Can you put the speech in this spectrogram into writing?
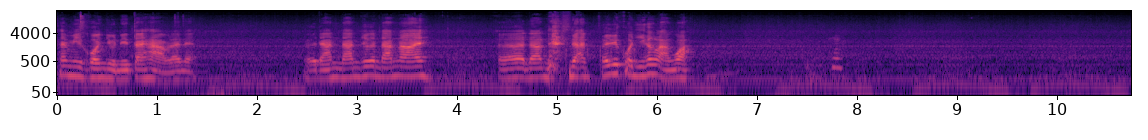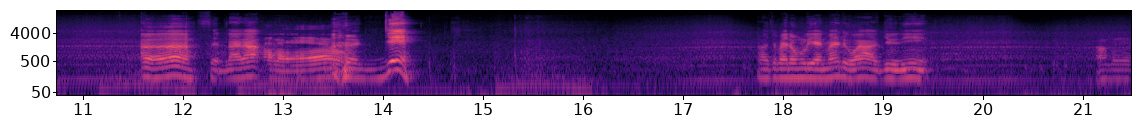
ถ้ามีคนอยู่นี่ตายหาไปแล้วเนี่ย เออดันดันช่วยกันดันหน่อย เออดันดันดันเฮ้ยมีคนยิงข้างหลังว่ะ เออ เสร็จได้แล้ว ได้แล้วเย่เราจะไปโรงเรียนไหมหรือว่าอยู่นี่ เอาเลย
